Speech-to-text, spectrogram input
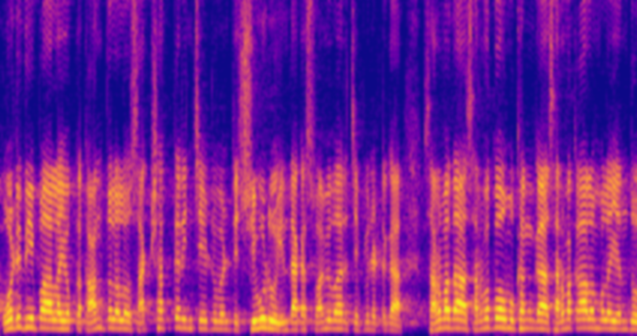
కోటి దీపాల యొక్క కాంతులలో సాక్షాత్కరించేటువంటి శివుడు ఇందాక స్వామివారు చెప్పినట్టుగా సర్వదా సర్వతోముఖంగా సర్వకాలముల యందు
